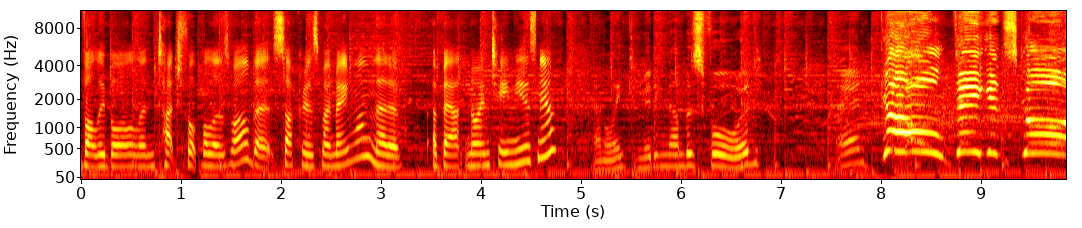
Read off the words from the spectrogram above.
volleyball and touch football as well, but soccer is my main one that have about 19 years now. Annalie committing numbers forward. And goal! Deegan scores!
